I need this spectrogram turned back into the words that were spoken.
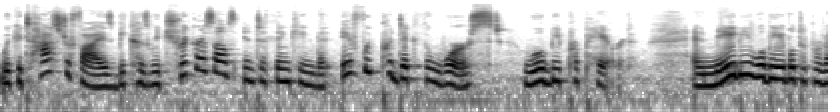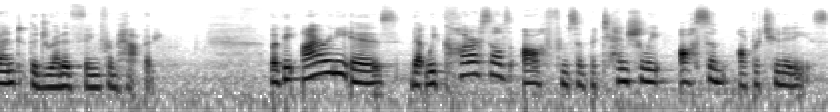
We catastrophize because we trick ourselves into thinking that if we predict the worst, we'll be prepared. And maybe we'll be able to prevent the dreaded thing from happening. But the irony is that we cut ourselves off from some potentially awesome opportunities.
